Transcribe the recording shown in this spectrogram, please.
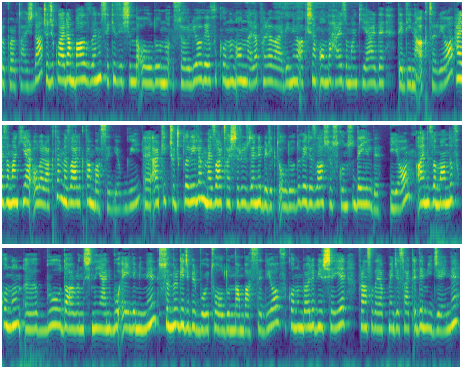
röportajda. Çocuklardan bazılarının 8 yaşında olduğunu söylüyor ve Foucault'un onlara para verdiğini ve akşam onda her zamanki yerde dediğini aktarıyor. Her zamanki yer olarak da mezarlıktan bahsediyor Guy. E, erkek çocuklarıyla mezar taşları üzerine birlikte oluyordu ve rıza söz konusu değildi diyor. Aynı zamanda Foucault'un e, bu davranışını yani bu eyleminin sömürgeci bir boyutu olduğundan bahsediyor. Foucault'un böyle bir şeyi Fransa'da yapmaya cesaret edemeyeceğini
